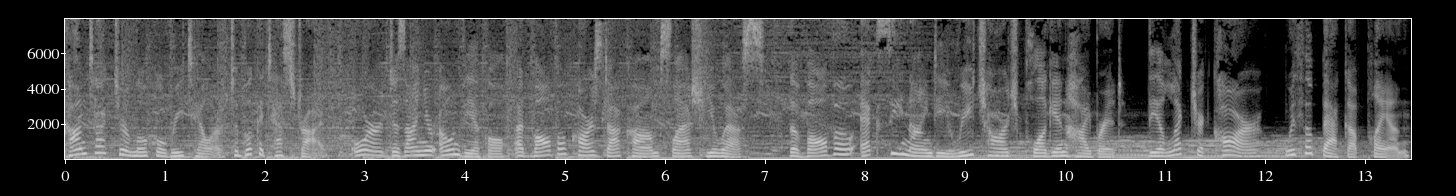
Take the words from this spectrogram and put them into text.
Contact your local retailer to book a test drive or design your own vehicle at volvocars.com/us. The Volvo XC90 Recharge plug-in hybrid, the electric car with a backup plan.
